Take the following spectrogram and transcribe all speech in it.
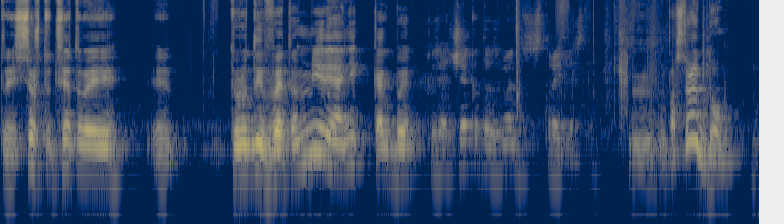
то есть все, что все твои э, труды в этом мире, они как бы... То есть а человек это занимается строительством? Он построит дом. Же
